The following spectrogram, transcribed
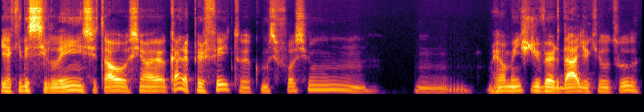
e aquele silêncio e tal, assim, ó, cara, é perfeito, é como se fosse um, um- realmente de verdade aquilo tudo.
